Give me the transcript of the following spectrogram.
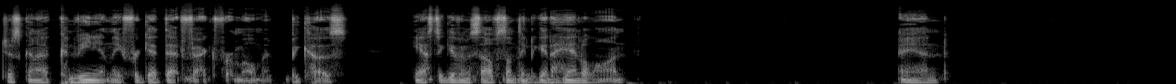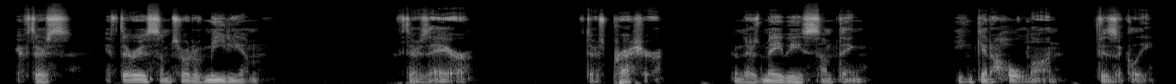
just gonna conveniently forget that fact for a moment because he has to give himself something to get a handle on. And if there's if there is some sort of medium, if there's air, if there's pressure, then there's maybe something he can get a hold on physically.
